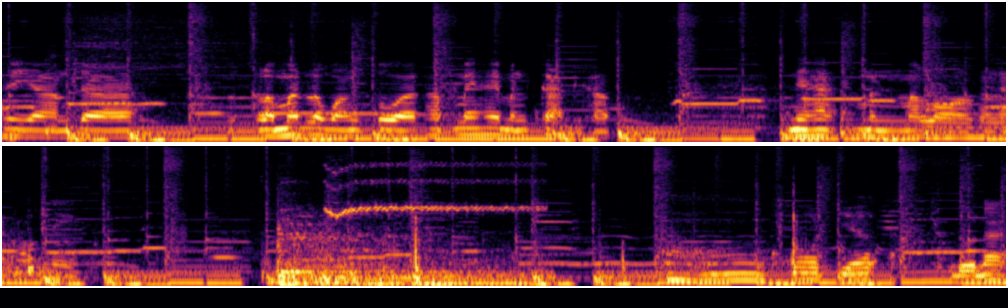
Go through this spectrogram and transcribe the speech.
พยายามจะระมัดระวังตัวครับ ไม่ให้มันกัดครับ เนี่ยฮะมันมารอกันแล้วครับนี่ คตรเยอะ ดูนะ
